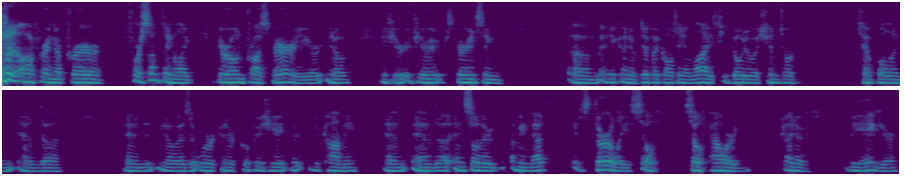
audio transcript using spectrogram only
offering a prayer for something like your own prosperity, or you know, if you're if you're experiencing um, any kind of difficulty in life, you go to a Shinto temple and and uh, and you know, as it were, kind of propitiate the, the kami, and and uh, and so there. I mean, that is thoroughly self self powered kind of behavior.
